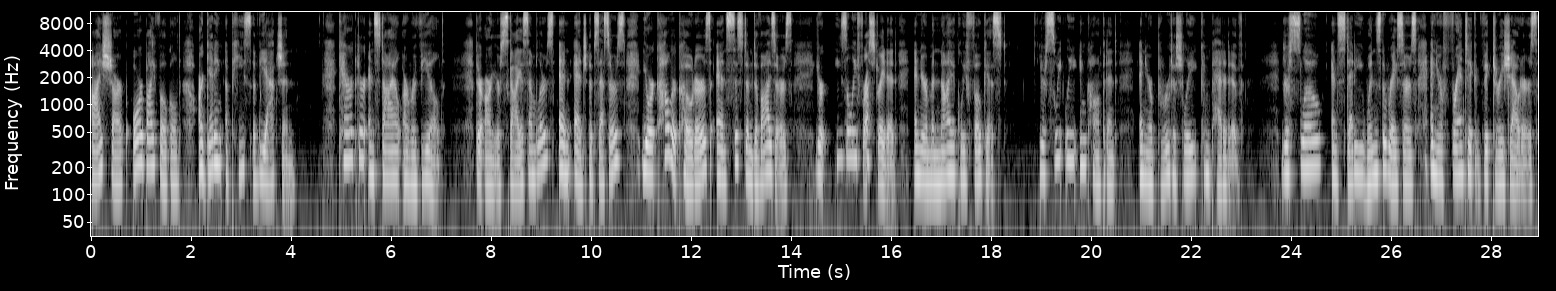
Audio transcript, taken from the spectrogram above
eyes sharp or bifocaled, are getting a piece of the action. Character and style are revealed. There are your sky assemblers and edge obsessors, your color coders and system devisers. You're easily frustrated and you're maniacally focused. You're sweetly incompetent and you're brutishly competitive. You're slow and steady wins the racers and you're frantic victory shouters.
